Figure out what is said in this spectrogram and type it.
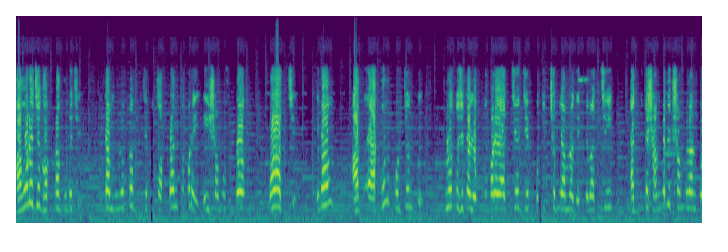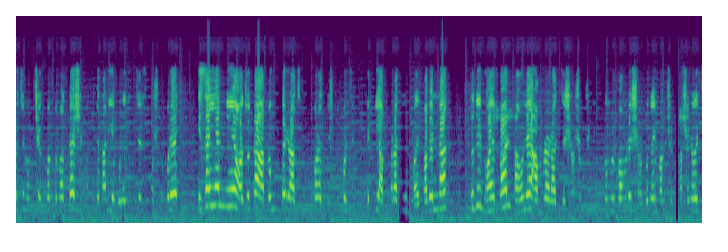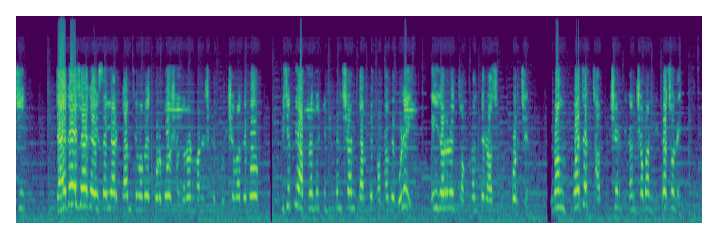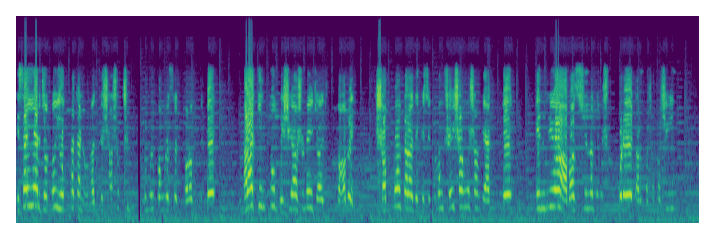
ভাঙড়ে যে ঘটনা ঘটেছে এটা মূলত বিজেপি চক্রান্ত করে এই সমস্ত করাচ্ছে এবং এখন পর্যন্ত মূলত যেটা লক্ষ্য করা যাচ্ছে যে প্রতিচ্ছবি আমরা দেখতে পাচ্ছি, একদিকে সাংবাদিক সম্মেলন করছেন অভিষেক বন্দ্যোপাধ্যায়, সেখান থেকে দাঁড়িয়ে বলে দিচ্ছেন স্পষ্ট করে, এসআইআর নিয়ে অযথা আতঙ্কের রাজনীতি করার চেষ্টা করছেন বিজেপি, আপনারা কেউ ভয় পাবেন না। যদি ভয় পান, তাহলে আমরা রাজ্যের শাসক শিবির তৃণমূল কংগ্রেস সর্বদাই মানুষের পাশে রয়েছি। জায়গায় জায়গায় এসআইআর ক্যাম্প যেভাবে করব, সাধারণ মানুষকে পরিষেবা দেব, বিজেপি আপনাদেরকে ডিটেনশন ক্যাম্পে পাঠাবে বলেই এই ধরনের চক্রান্তের রাজনীতি করছেন। এবং দু ছাব্বিশের বিধানসভা নির্বাচনে এসআইআর যতই হোক না কেন রাজ্যের শাসক শিবির তৃণমূল কংগ্রেসের তরফ থেকে তারা কিন্তু বেশি আসনেই জয়যুক্ত হবেন। স্বপ্ন তারা দেখেছেন এবং সেই সঙ্গে সঙ্গে একদিকে কেন্দ্রীয় আবাস যোজনা থেকে শুরু করে তার পাশাপাশি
